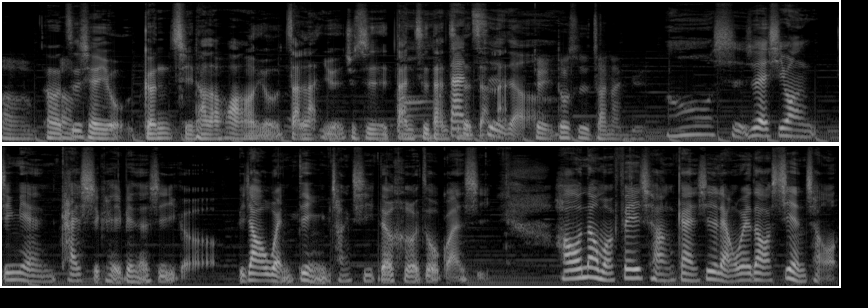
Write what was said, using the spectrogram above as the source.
呃呃，之前有跟其他的画廊有展览约，就是单次单次的展览，的对，都是展览约。哦，是，所以希望今年开始可以变成是一个比较稳定、长期的合作关系。好，那我们非常感谢两位到现场哦。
